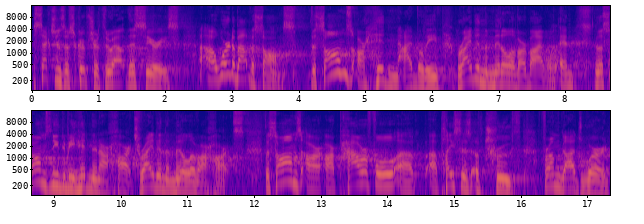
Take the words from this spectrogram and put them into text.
sections of Scripture throughout this series. A word about the Psalms. The Psalms are hidden, I believe, right in the middle of our Bible. And the Psalms need to be hidden in our hearts, right in the middle of our hearts. The Psalms are, are powerful uh, uh, places of truth from God's Word.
